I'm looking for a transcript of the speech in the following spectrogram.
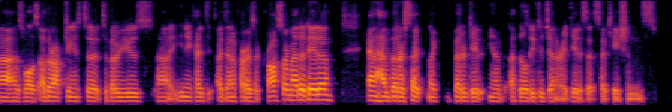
uh, as well as other opportunities to, to better use uh, unique identifiers across our metadata and have better site like better data you know ability to generate data set citations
